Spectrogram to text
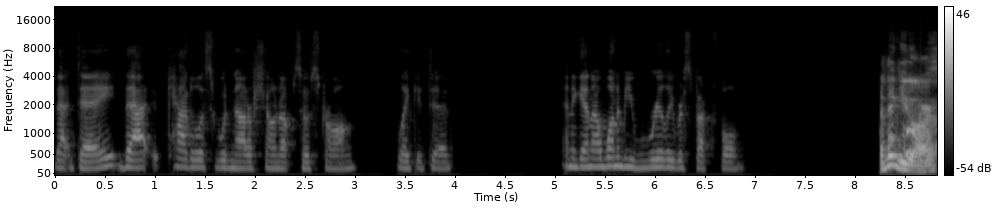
that day, that catalyst would not have shown up so strong like it did. And again, I want to be really respectful I think you are.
